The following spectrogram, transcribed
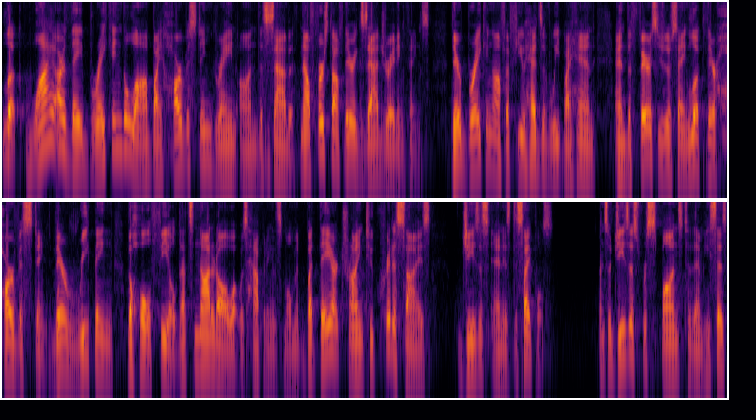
Look, why are they breaking the law by harvesting grain on the Sabbath? Now, first off, they're exaggerating things. They're breaking off a few heads of wheat by hand, and the Pharisees are saying, Look, they're harvesting, they're reaping the whole field. That's not at all what was happening in this moment. But they are trying to criticize Jesus and his disciples. And so Jesus responds to them. He says,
